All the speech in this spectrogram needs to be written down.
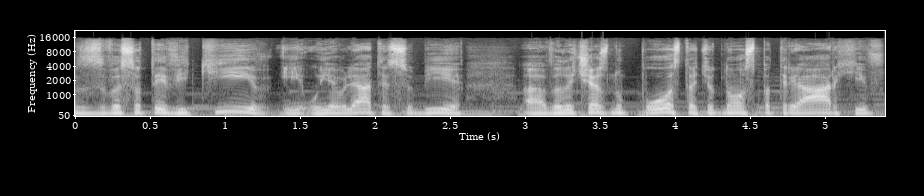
з висоти віків і уявляти собі е, величезну постать одного з патріархів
